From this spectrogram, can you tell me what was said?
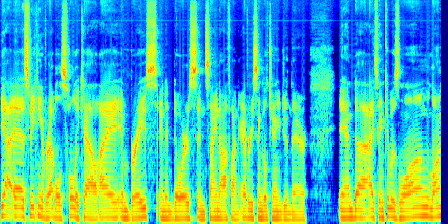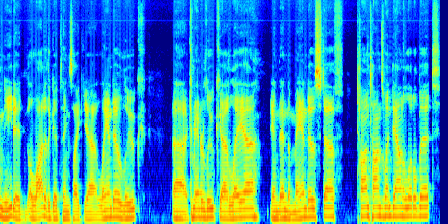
Yeah. Uh, speaking of rebels, holy cow! I embrace and endorse and sign off on every single change in there, and uh, I think it was long, long needed. A lot of the good things, like yeah, Lando, Luke, uh, Commander Luke, uh, Leia, and then the Mando stuff. Tauntauns went down a little bit.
